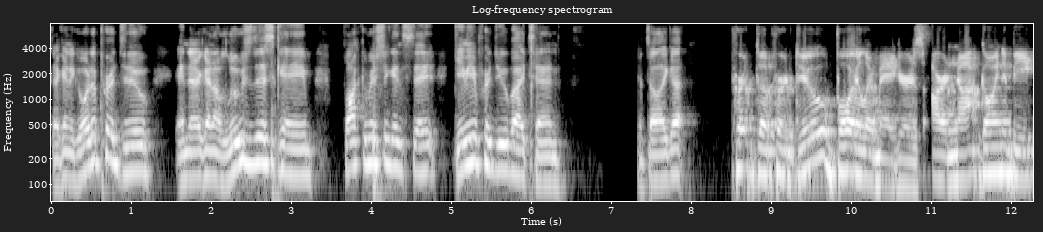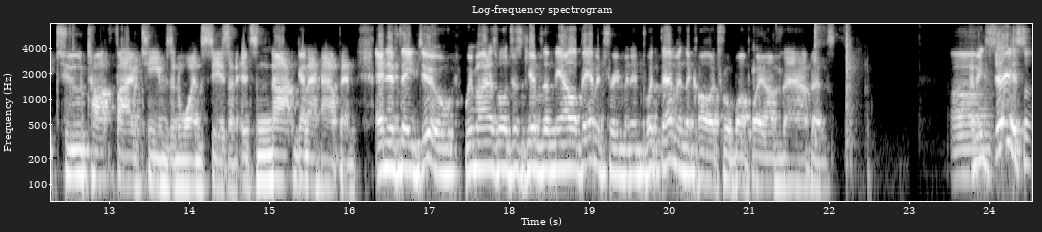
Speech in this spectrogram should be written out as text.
They're gonna go to Purdue and they're gonna lose this game. Fuck Michigan State. Give me a Purdue by ten. That's all I got. Per, the Purdue Boilermakers are not going to beat two top five teams in one season. It's not going to happen. And if they do, we might as well just give them the Alabama treatment and put them in the college football playoff if that happens. Um, I mean, seriously,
